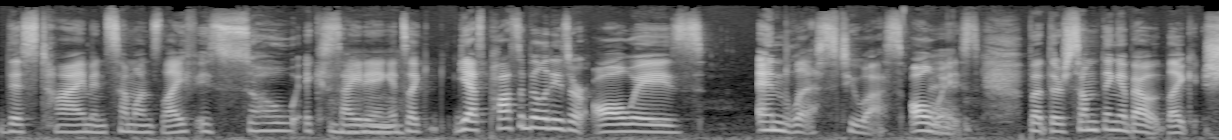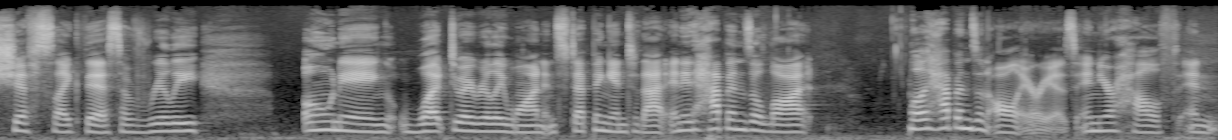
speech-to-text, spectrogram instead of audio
this time in someone's life is so exciting. Mm-hmm. It's like yes, possibilities are always endless to us always right. but there's something about like shifts like this of really owning what do i really want and stepping into that. And it happens a lot. Well it happens in all areas in your health and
